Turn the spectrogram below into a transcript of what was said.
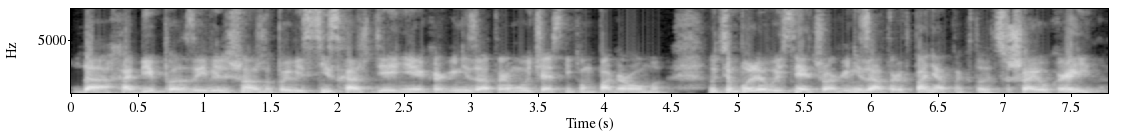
Да, Хабиб заявили, что нужно провести снисхождение к организаторам и участникам погрома. Ну, тем более выяснять, что организатор, это понятно, кто это, США и Украина.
